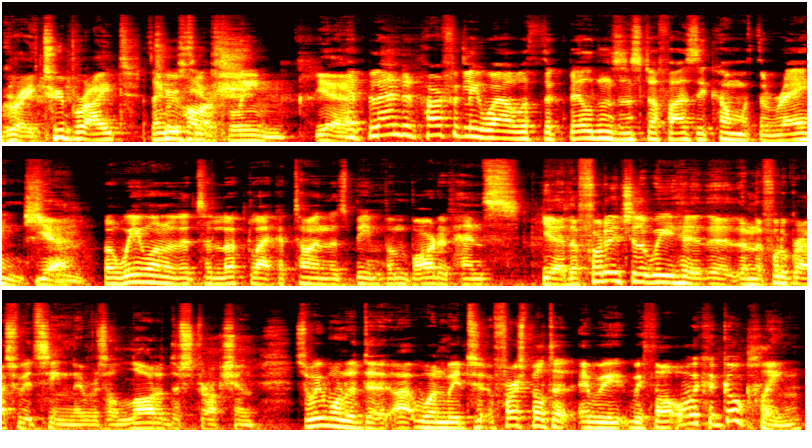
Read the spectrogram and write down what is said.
grey, too bright, I think it too was too harsh. clean. Yeah, It blended perfectly well with the buildings and stuff as they come with the range. Yeah. But we wanted it to look like a town that's been bombarded, hence. yeah. The footage that we had uh, and the photographs we had seen, there was a lot of destruction. So we wanted to uh, when we first built it, we we thought, well, we could go clean,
